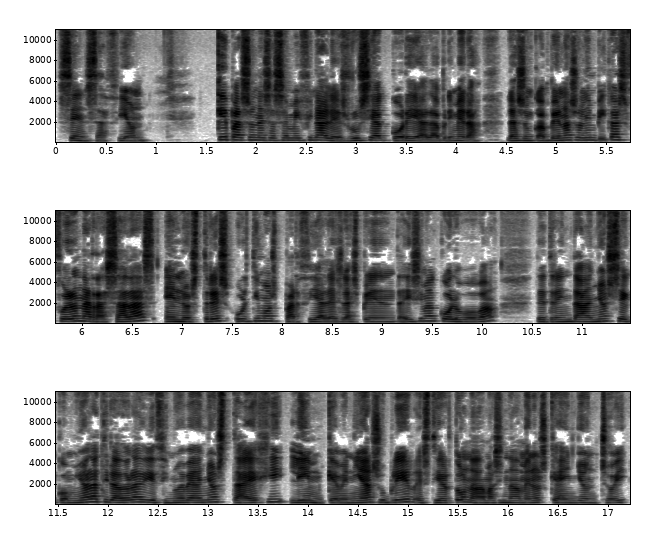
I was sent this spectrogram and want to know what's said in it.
sensación. ¿Qué pasó en esas semifinales? Rusia-Corea, la primera. Las subcampeonas olímpicas fueron arrasadas en los tres últimos parciales. La experimentadísima Kolobova, de 30 años, se comió a la tiradora de 19 años Taeji Lim, que venía a suplir, es cierto, nada más y nada menos que a In Choi,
